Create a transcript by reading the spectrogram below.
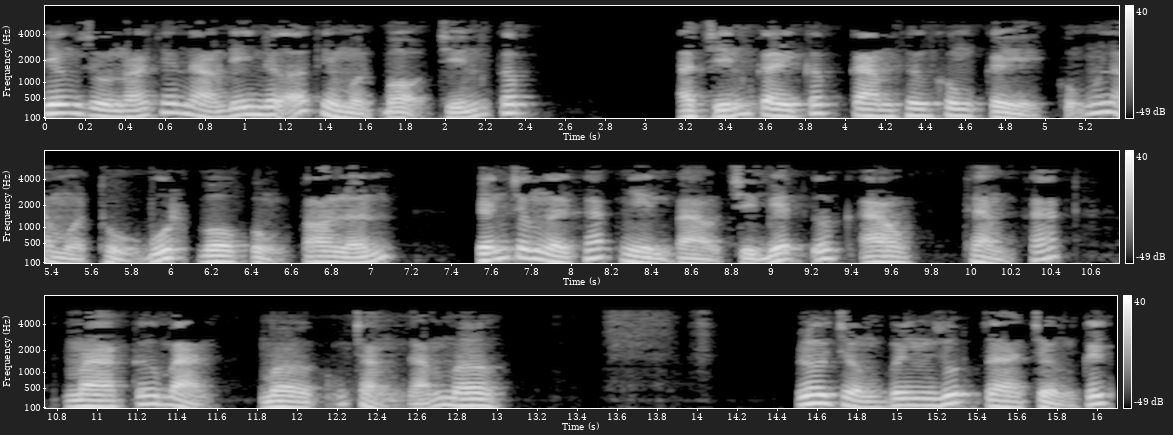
Nhưng dù nói thế nào đi nữa thì một bộ chín cấp à, chín cây cấp cam thương khung kỳ cũng là một thủ bút vô cùng to lớn, khiến cho người khác nhìn vào chỉ biết ước ao, thèm khát, mà cơ bản mơ cũng chẳng dám mơ. Lôi trưởng Vinh rút ra trưởng kích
